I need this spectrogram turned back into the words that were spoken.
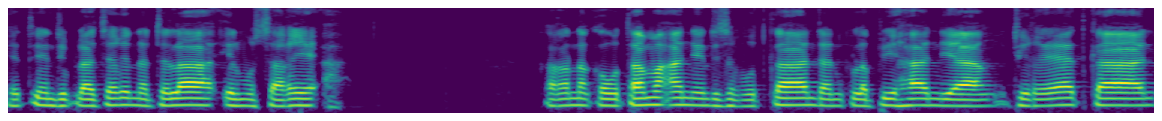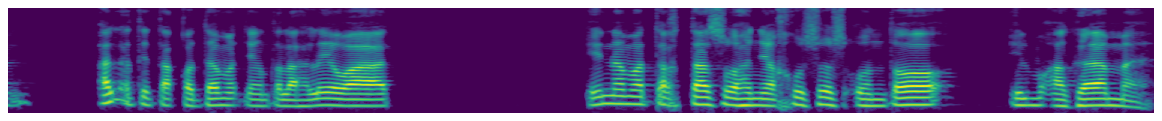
Itu yang dipelajari adalah ilmu syariat. Karena keutamaan yang disebutkan dan kelebihan yang diriatkan alati taqaddamat yang telah lewat. Innama takhtasu hanya khusus untuk ilmu agama.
